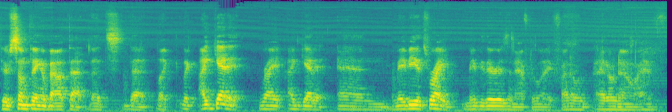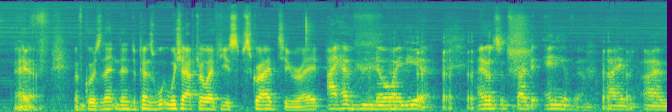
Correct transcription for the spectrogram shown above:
there's something about that that's that like like I get it, right? I get it, and maybe it's right. Maybe there is an afterlife. I don't I don't know. I've Yeah, of course. Then, then it depends which afterlife you subscribe to, right? I have no idea. I don't subscribe to any of them. I'm, I'm.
